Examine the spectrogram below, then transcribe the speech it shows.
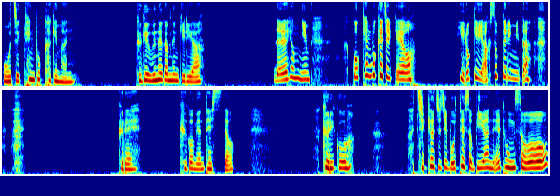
오직 행복하게만. 그게 은혜 갚는 길이야. 네, 형님. 꼭 행복해질게요. 이렇게 약속드립니다. 그래. 그거면 됐어. 그리고 지켜주지 못해서 미안해, 동서.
